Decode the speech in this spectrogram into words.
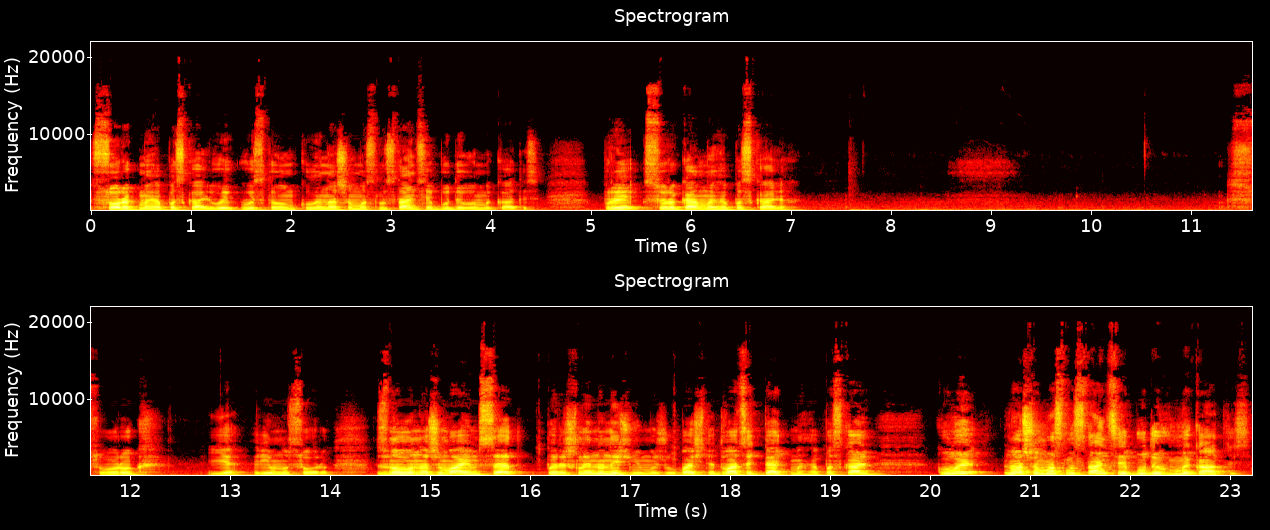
40 мегапаскаль виставимо, коли наша маслостанція буде вимикатись. При 40 мегапаскалях. 40 є, рівно 40. Знову нажимаємо set, перейшли на нижню межу. Бачите, 25 мегапаскаль. Коли наша маслостанція буде вмикатись.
